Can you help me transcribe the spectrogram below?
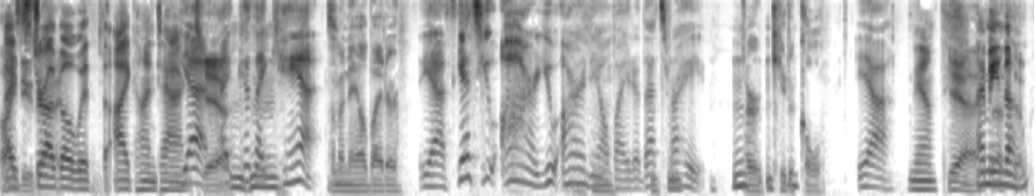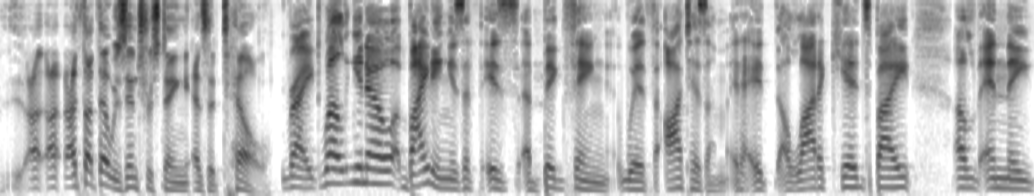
I, do that. struggle with eye contact. Yes, Yeah. because I, mm-hmm. can't. I'm a nail biter Yes, yes, you are. You are a nail mm-hmm. biter. That's mm-hmm. right. or cuticle. Yeah. Yeah. Yeah, I, mean, the, that- I, I- I thought that was interesting as a tell. Right. Well, you know, biting is a is a big thing with autism. It, it a lot of kids bite, uh, and they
